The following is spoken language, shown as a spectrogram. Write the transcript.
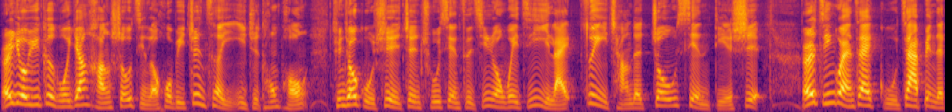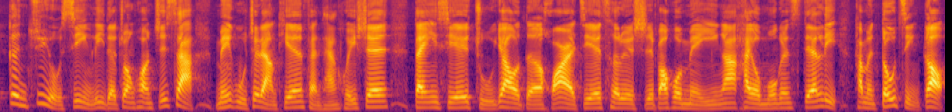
而由于各国央行收紧了货币政策以抑制通膨，全球股市正出现自金融危机以来最长的周线跌势。而尽管在股价变得更具有吸引力的状况之下，美股这两天反弹回升，但一些主要的华尔街策略师，包括美银啊，还有摩根斯丹利，他们都警告，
